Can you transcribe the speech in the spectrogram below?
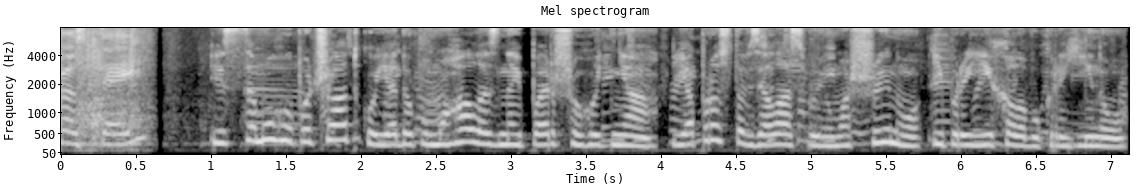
first day. Із самого початку я допомагала з найпершого дня. Я просто взяла свою машину і приїхала в Україну.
